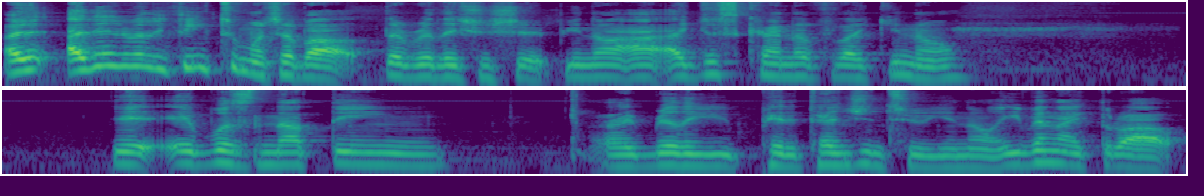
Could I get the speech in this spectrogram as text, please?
I I didn't really think too much about the relationship. You know, I I just kind of like you know, it it was nothing I really paid attention to. You know, even like throughout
